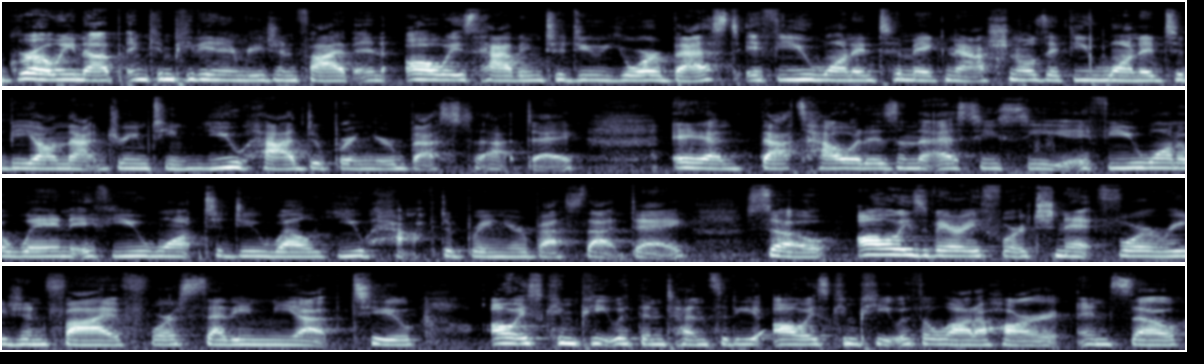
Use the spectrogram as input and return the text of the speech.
growing up and competing in Region 5 and always having to do your best. If you wanted to make nationals, if you wanted to be on that dream team, you had to bring your best that day. And that's how it is in the SEC. If you want to win, if you want to do well, you have to bring your best that day. So, always very fortunate for Region 5 for setting me up to always compete with intensity, always compete with a lot of heart. And so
